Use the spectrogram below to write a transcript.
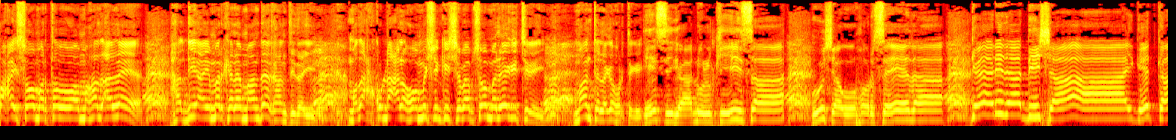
Waxay soo martaba waa mahad alle. Haddii ay mar kale maandeeq hantiday madax ku dhaclahoo mishinkii shabaab soo maleegi jiray maanta laga hortegey. Geesiga dhulkiisa guusha u horseeda geerida dishaay geedka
